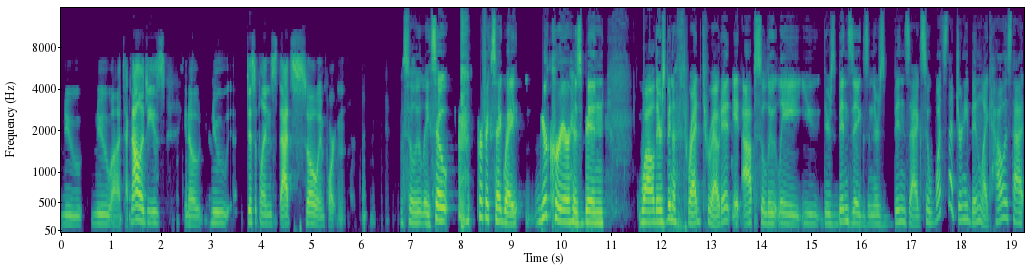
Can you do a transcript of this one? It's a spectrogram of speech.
new new uh, technologies you know new disciplines that's so important. Absolutely. So perfect segue. Your career has been while there's been a thread throughout it, it absolutely you there's been zigs and there's been zags. So what's that journey been like? How has that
